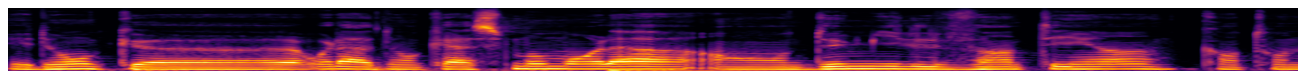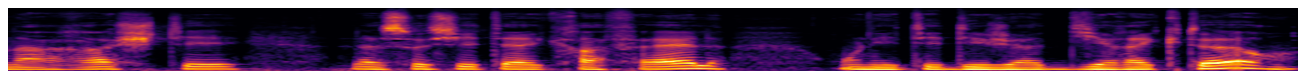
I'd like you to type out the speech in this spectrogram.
Et donc, voilà, donc à ce moment-là, en 2021, quand on a racheté la société avec Raphaël, on était déjà directeur.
